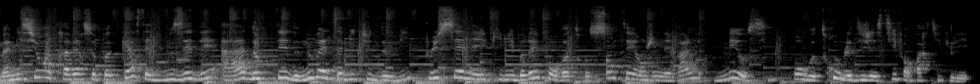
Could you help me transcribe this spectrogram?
Ma mission à travers ce podcast est de vous aider à adopter de nouvelles habitudes de vie plus saines et équilibrées pour votre santé en général, mais aussi pour vos troubles digestifs en particulier.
